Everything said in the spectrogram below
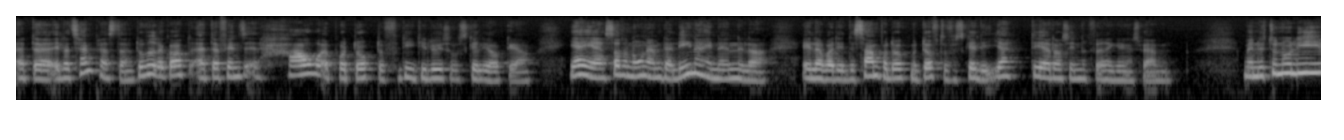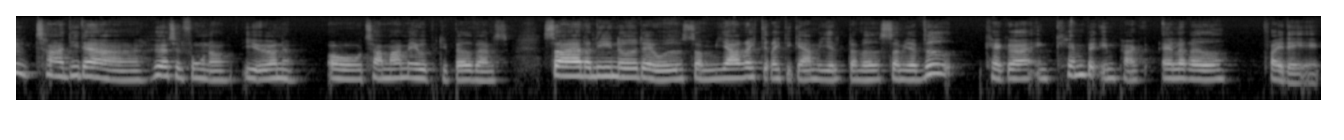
at der, eller tandpasta, du ved da godt, at der findes et hav af produkter, fordi de løser forskellige opgaver. Ja, ja, så er der nogle af dem, der ligner hinanden, eller, eller var det det samme produkt med dufter forskelligt. Ja, det er der også inden for verden Men hvis du nu lige tager de der høretelefoner i ørerne, og tager mig med ud på dit badeværelse, så er der lige noget derude, som jeg rigtig, rigtig gerne vil hjælpe dig med, som jeg ved kan gøre en kæmpe impact allerede fra i dag af.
